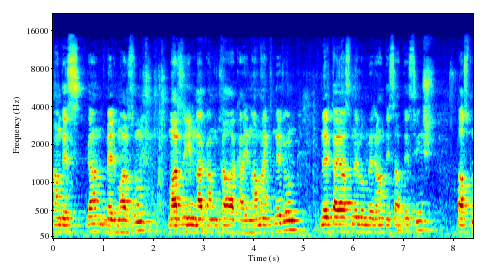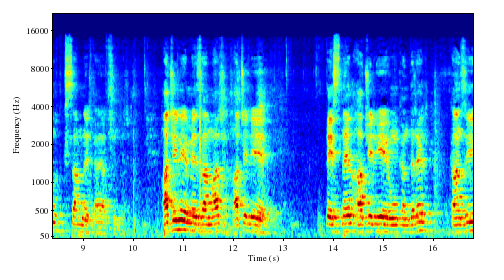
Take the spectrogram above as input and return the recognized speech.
հանդես գան մեր մարզում, մարզի հիմնական քաղաքային համայնքներում, ներկայացնելու մեր հանդիսատեսին 18-20 ներկայացումներ։ Հաճելի է մեզ համար, հաճելի է տեսնել, հաճելի է ունկնդրել, քանզի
